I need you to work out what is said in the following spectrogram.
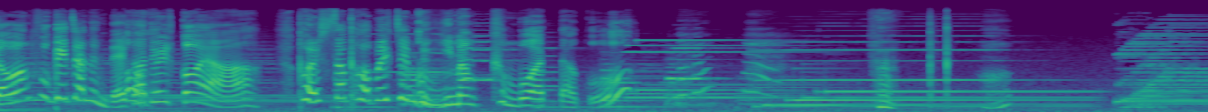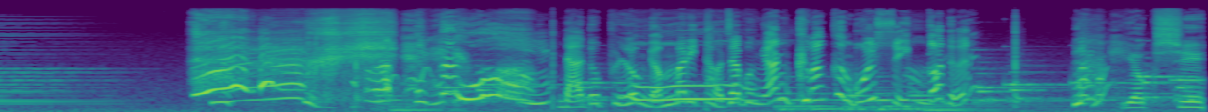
여왕 후계자는 내가 될 거야. 벌써 버블젬도 이만큼 모았다고? 우와, 나도 블록 몇 마리 더 잡으면 그만큼 모을 수 있거든 역시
